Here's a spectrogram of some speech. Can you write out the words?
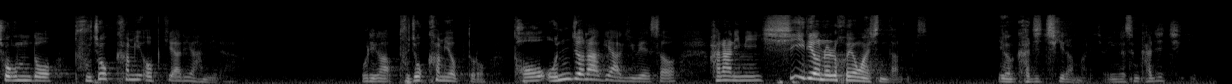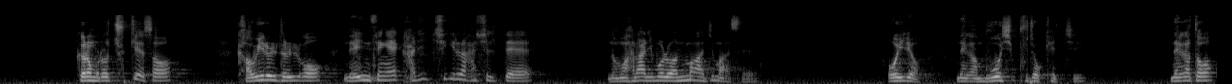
조금도 부족함이 없게 하려 함이라. 우리가 부족함이 없도록 더 온전하게 하기 위해서 하나님이 시련을 허용하신다는 것이에요. 이건 가지치기란 말이죠. 이것은 가지치기. 그러므로 주께서 가위를 들고 내 인생에 가지치기를 하실 때 너무 하나님을 원망하지 마세요. 오히려 내가 무엇이 부족했지? 내가 더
